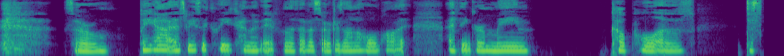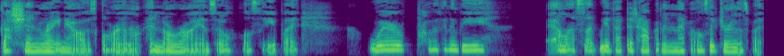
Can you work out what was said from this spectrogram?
so, but yeah, it's basically kind of it from this episode. There's not a whole lot. I think our main couple of discussion right now is Lauren and, and Orion. So we'll see, but we're probably going to be, unless that we, that did happen and I fell asleep during this, but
